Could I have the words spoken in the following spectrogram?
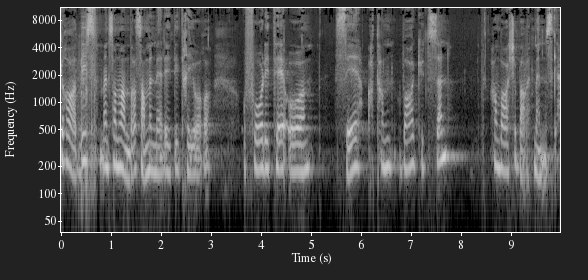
gradvis, mens han vandra sammen med dem de tre åra, å få dem til å se at han var Guds sønn. Han var ikke bare et menneske.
